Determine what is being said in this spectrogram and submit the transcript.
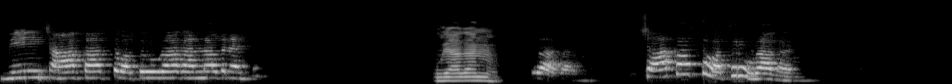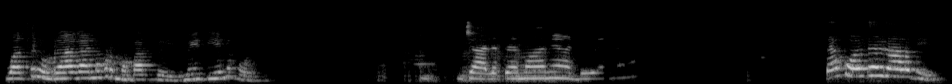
මේ ශාකාත්ත වතුර උරා ගන්නවද නැද්ද? උරා ගන්නවා උරා ගන්න. ශාකාත්ත වතුර උරා ගන්න. වතුර උරා ගන්නකොට මොකක් වෙයිද? මේ තියෙන පොත්. ජල ප්‍රමාණය අඩු වෙනවා. දැන් පොල් තෙල් දාලා තියෙනවා.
